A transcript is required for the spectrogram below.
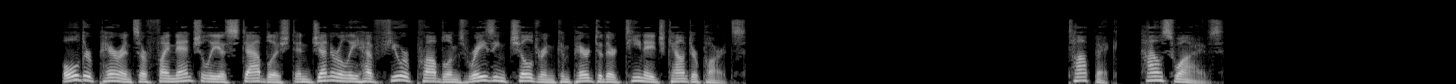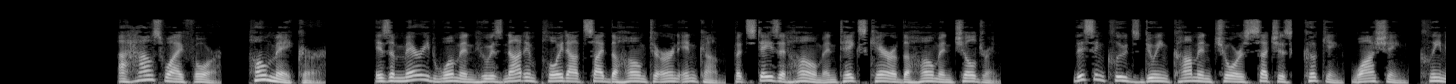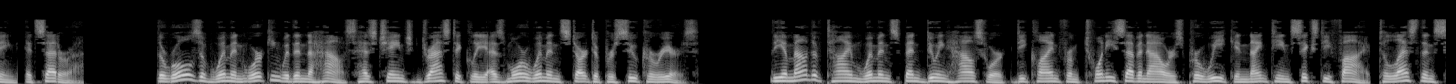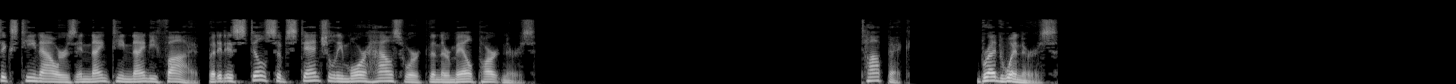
Older parents are financially established and generally have fewer problems raising children compared to their teenage counterparts. Housewives A housewife or homemaker is a married woman who is not employed outside the home to earn income, but stays at home and takes care of the home and children. This includes doing common chores such as, cooking, washing, cleaning, etc. The roles of women working within the house has changed drastically as more women start to pursue careers. The amount of time women spend doing housework declined from 27 hours per week in 1965, to less than 16 hours in 1995, but it is still substantially more housework than their male partners. Breadwinners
